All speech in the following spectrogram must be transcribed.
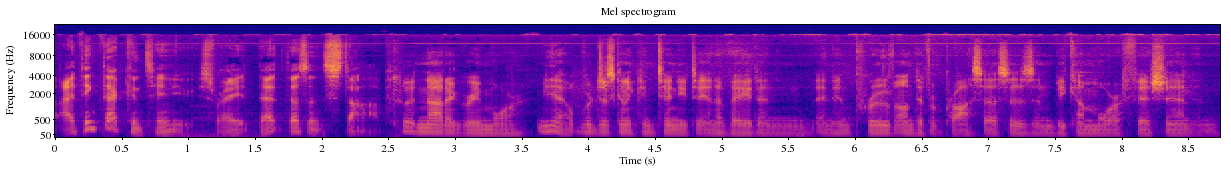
i think that continues right that doesn't stop Could not agree more. Yeah, we're just going to continue to innovate and, and improve on different processes and become more efficient and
